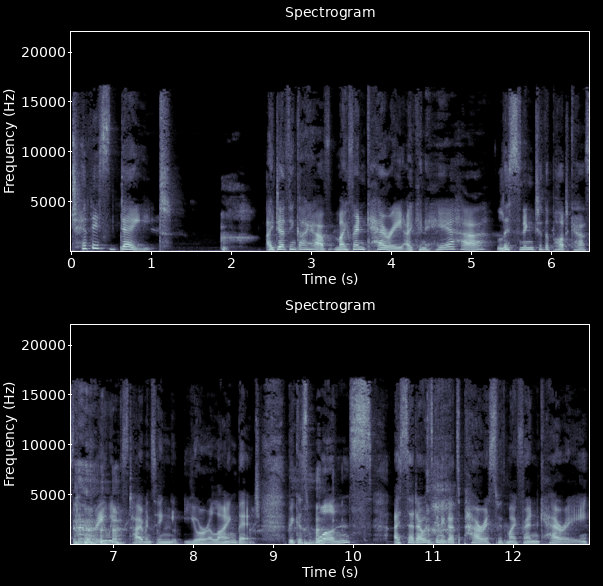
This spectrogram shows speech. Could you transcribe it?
to this date, I don't think I have. My friend Kerry, I can hear her listening to the podcast in three weeks' time and saying, You're a lying bitch. Because once I said I was going to go to Paris with my friend Kerry,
